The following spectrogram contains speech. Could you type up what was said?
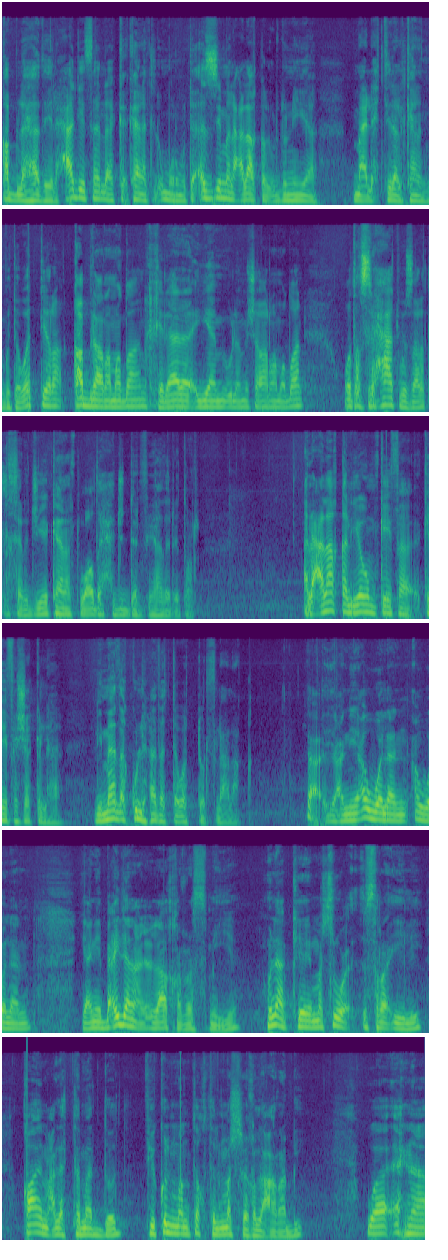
قبل هذه الحادثة كانت الأمور متأزمة العلاقة الأردنية مع الاحتلال كانت متوترة قبل رمضان خلال الأيام الأولى من شهر رمضان وتصريحات وزارة الخارجية كانت واضحة جدا في هذا الإطار العلاقة اليوم كيف كيف شكلها؟ لماذا كل هذا التوتر في العلاقة؟ لا يعني أولا أولا يعني بعيدا عن العلاقة الرسمية هناك مشروع إسرائيلي قائم على التمدد في كل منطقة المشرق العربي وإحنا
